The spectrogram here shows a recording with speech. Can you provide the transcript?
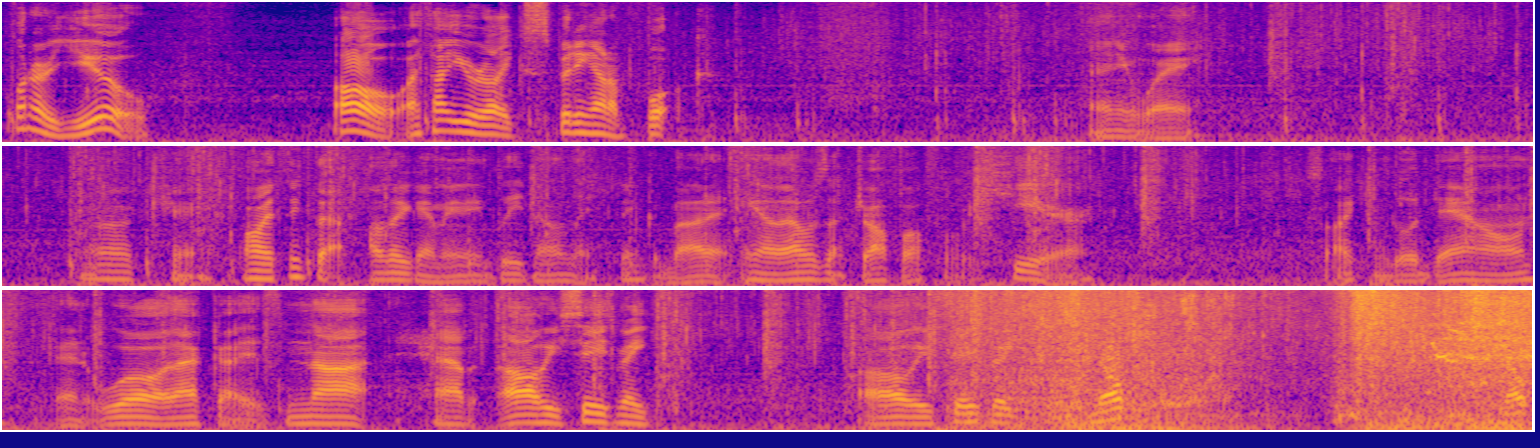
What are you? Oh, I thought you were like spitting out a book. Anyway. Okay. Oh, I think that other guy made me bleed now that I think about it. Yeah, that was that drop off over here. So I can go down. And whoa, that guy is not having. Oh, he sees me. Oh, he sees me. Nope. Nope.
